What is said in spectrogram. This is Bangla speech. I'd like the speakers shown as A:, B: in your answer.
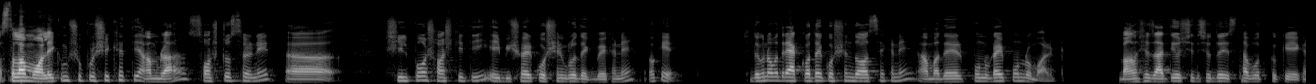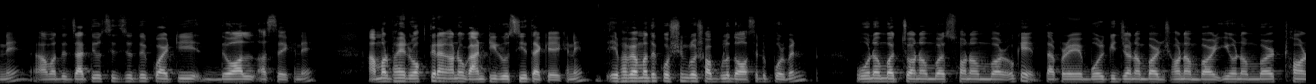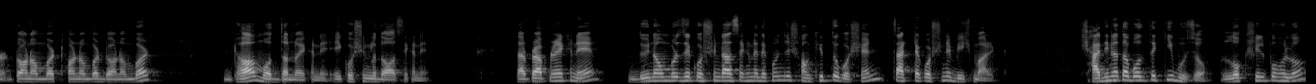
A: আসসালামু আলাইকুম সুপ্রশিক্ষার্থী আমরা ষষ্ঠ শ্রেণির শিল্প সংস্কৃতি এই বিষয়ের কোশ্চেনগুলো দেখব এখানে ওকে তো দেখুন, আমাদের এক কথায় কোশ্চেন দেওয়া আছে এখানে, আমাদের পনেরোটাই পনেরো মার্ক বাংলাদেশের জাতীয় স্মৃতিসৌধের স্থাপত্যকে এখানে, আমাদের জাতীয় স্মৃতিসৌধের কয়টি দেওয়াল আছে এখানে? আমার ভাই রক্তে রাঙানো গানটি রচিয়ে থাকে এখানে। এভাবে আমাদের কোশ্চেনগুলো সবগুলো দেওয়া আছে, একটু পড়বেন। ও নম্বর, চ নম্বর ছ নম্বর ওকে তারপরে বর্গীর জ নম্বর, ঝ নম্বর ইও নম্বর, ঠ, ট নম্বর, ঠ নম্বর, ড নম্বর ঢ মধ্যাহ্ন এখানে, এই কোশ্চেনগুলো দেওয়া আছে এখানে। তারপর আপনার এখানে দুই নম্বর যে কোশ্চেনটা আছে এখানে দেখুন যে সংক্ষিপ্ত কোশ্চেন চারটে কোশ্চেনে বিশ মার্ক স্বাধীনতা বলতে কি বুঝো? লোকশিল্প হলো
